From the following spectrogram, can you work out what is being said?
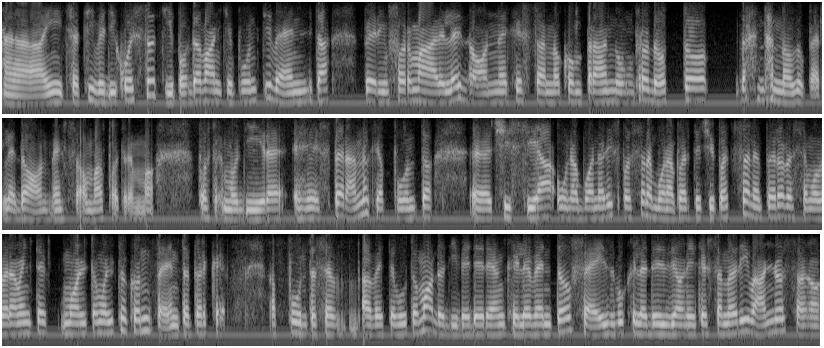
Uh, iniziative di questo tipo davanti ai punti vendita per informare le donne che stanno comprando un prodotto dannoso per le donne, insomma, potremmo, potremmo dire, eh, sperando che appunto eh, ci sia una buona risposta, una buona partecipazione. Per ora siamo veramente molto molto contente perché appunto se avete avuto modo di vedere anche l'evento Facebook, le adesioni che stanno arrivando sono,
